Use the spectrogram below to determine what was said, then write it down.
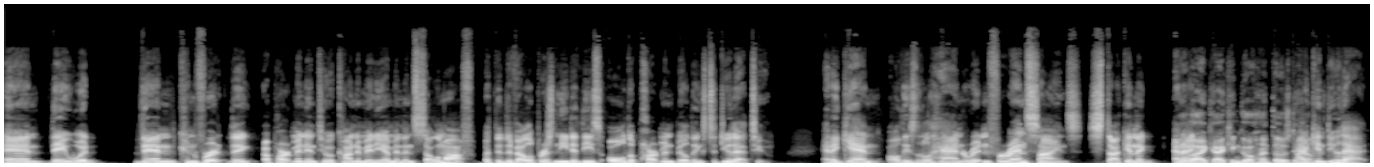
and they would then convert the apartment into a condominium and then sell them off. But the developers needed these old apartment buildings to do that to. And again, all these little handwritten for rent signs stuck in the and You're I, like, I can go hunt those down. I can do that.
